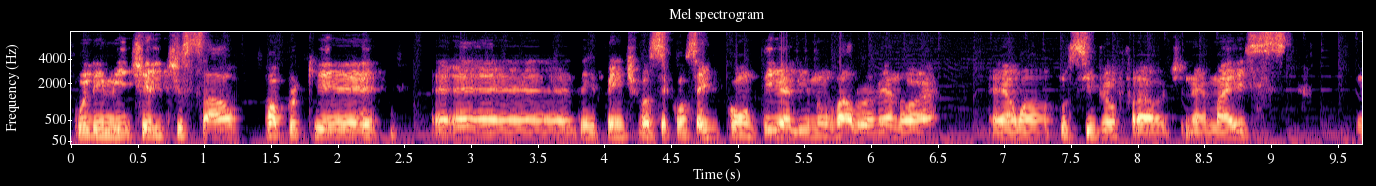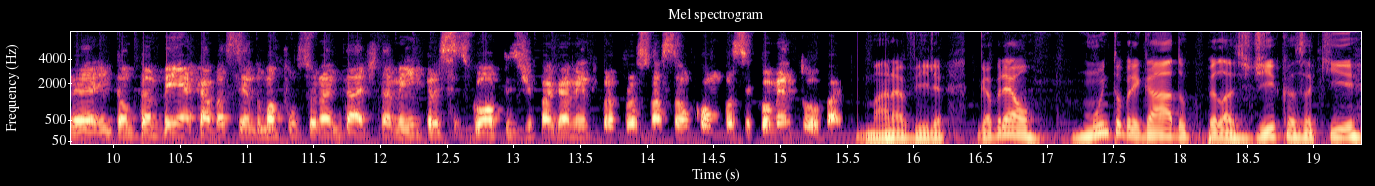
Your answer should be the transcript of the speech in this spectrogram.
o limite ele te salva, porque é, é de repente você consegue conter ali num valor menor é uma possível fraude, né? Mas. Né então também acaba sendo uma funcionalidade também para esses golpes de pagamento por aproximação, como você comentou, Wagner. Maravilha. Gabriel, muito obrigado pelas dicas aqui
